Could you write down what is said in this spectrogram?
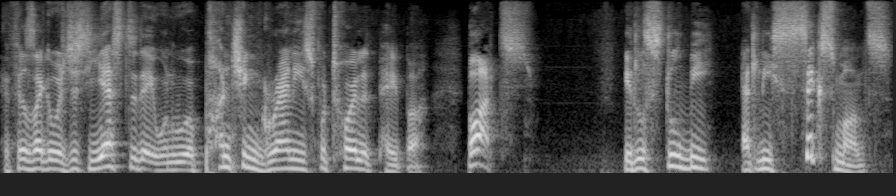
It feels like it was just yesterday when we were punching grannies for toilet paper. But it'll still be at least six months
